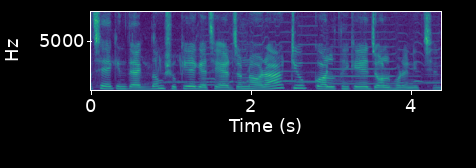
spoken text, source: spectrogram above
আছে কিন্তু একদম শুকিয়ে গেছে। এর জন্য ওরা টিউব কল থেকে জল ভরে নিচ্ছেন।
